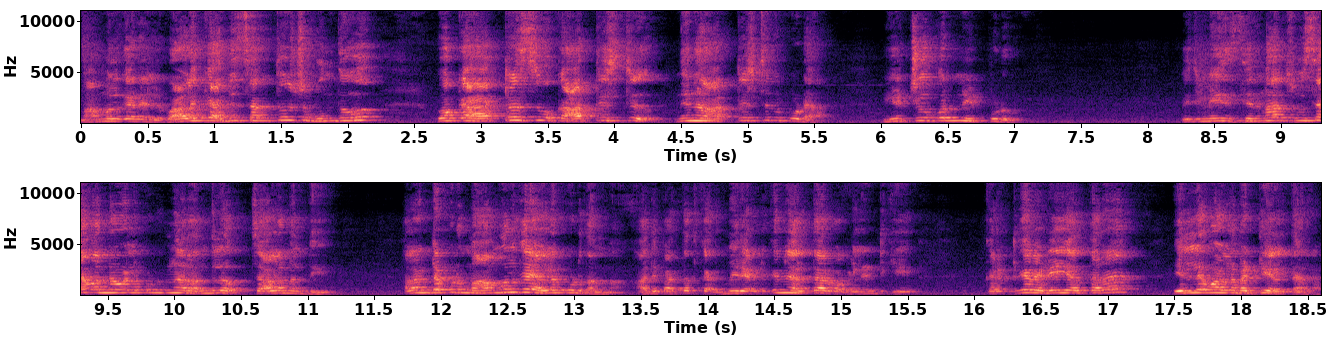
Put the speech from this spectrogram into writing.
మామూలుగానే వెళ్ళి వాళ్ళకి అది సంతోషం. ముందు ఒక యాక్ట్రెస్ ఒక ఆర్టిస్ట్ నేను ఆర్టిస్ట్ని కూడా యూట్యూబర్ని ఇప్పుడు. ఇది మీ సినిమా చూసామన్న వాళ్ళు కూడా ఉన్నారు అందులో చాలామంది. అలాంటప్పుడు మామూలుగా వెళ్ళకూడదమ్మా. అది పద్ధతి కాదు. మీరు ఎక్కడికైనా వెళ్తారు ఒకళ్ళ ఇంటికి. కరెక్ట్గా రెడీ వెళ్తారా? వెళ్ళే వాళ్ళని బట్టి వెళ్తారా?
